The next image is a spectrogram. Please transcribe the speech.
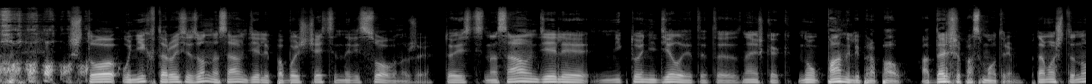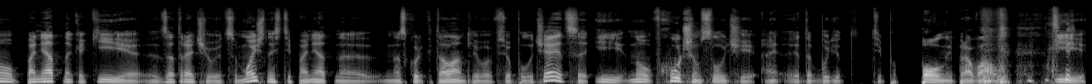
что у них второй сезон на самом деле по большей части нарисован уже. То есть на самом деле никто не делает это, знаешь, как, ну, пан или пропал, а дальше посмотрим. Потому что, ну, понятно, какие затрачиваются мощности, понятно, насколько талантливо все получается, и, ну, в худшем случае а, это будет, типа, полный провал, и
